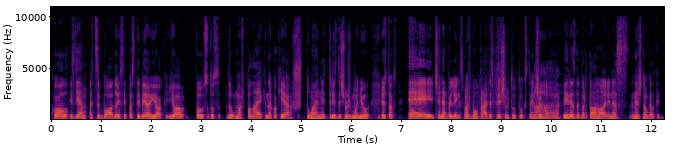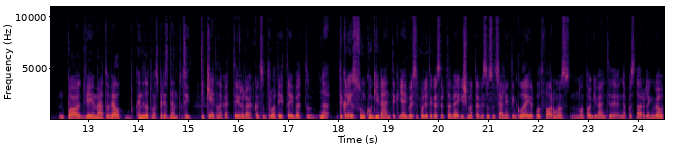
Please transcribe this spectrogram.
kol jis jam atsibodo, jisai pastebėjo, jog jo paustus daugmaž palaikina kokie 8-30 žmonių ir jis toks, ei, čia nebelinksma, aš buvau pratęs prie šimtų tūkstančių Aha. ir jis dabar to nori, nes, nežinau, gal po dviejų metų vėl kandidatuos prezidentus. Tai tikėtina, kad tai yra koncentruota į tai, bet, na, tikrai sunku gyventi, jeigu esi politikas ir tave išmeta visi socialiniai tinklai ir platformos, nuo to gyventi nepasidaro lengviau.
